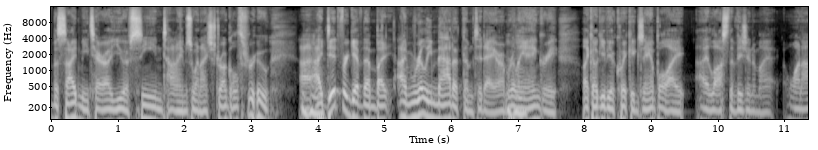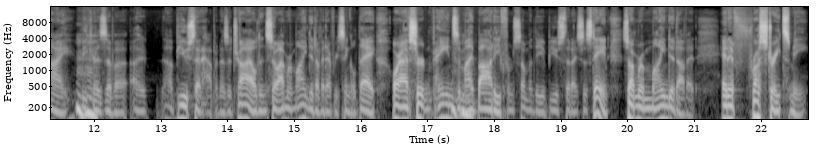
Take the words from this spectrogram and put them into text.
beside me, Tara, you have seen times when I struggle through. Uh, I mm-hmm. did forgive them, but I'm really mad at them today, or I'm really angry. Like, I'll give you a quick example. I, I lost the vision of my one eye because of a, a abuse that happened as a child. And so I'm reminded of it every single day. Or I have certain pains in my body from some of the abuse that I sustained. So I'm reminded of it. And it frustrates me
